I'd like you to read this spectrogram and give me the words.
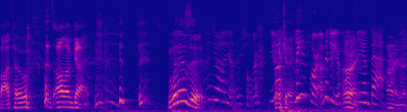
Bato? that's all I've got. what is it? Put it on your other shoulder. You know Okay. Lean for it. I'm gonna do your whole right. damn back. All right, right.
